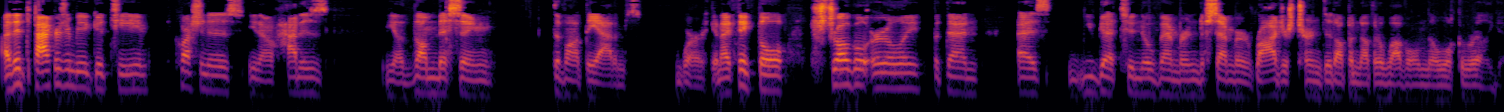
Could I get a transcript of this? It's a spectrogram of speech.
I think the Packers are gonna be a good team. The question is, you know, how does you know the missing Davante Adams work? And I think they'll struggle early, but then as you get to November and December, Rodgers turns it up another level, and they'll look really good.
